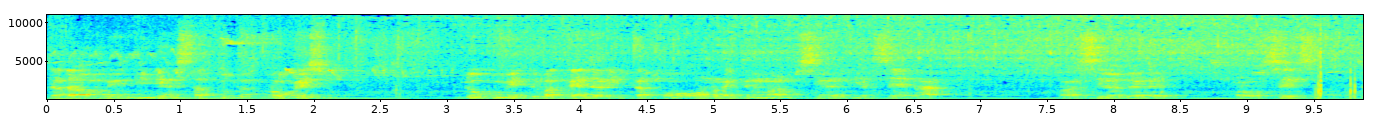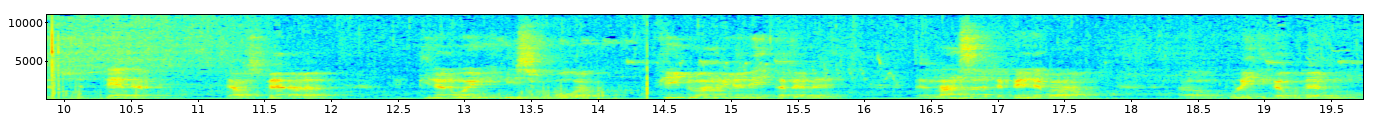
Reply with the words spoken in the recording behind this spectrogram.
da Daume linha estatuta progresso. Documento tender e com honra vai ter mal precisa de assinar para ser o processo de tender. Eu espero que não é início ou fim do ano de também lança, depende da política governo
